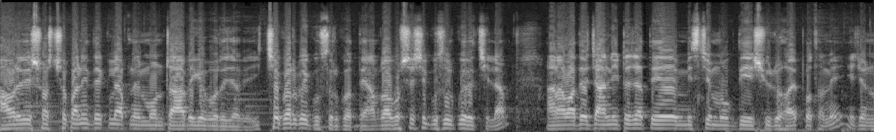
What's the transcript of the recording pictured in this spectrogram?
হাওড়ের এই স্বচ্ছ পানি দেখলে আপনার মনটা আবেগে ভরে যাবে। ইচ্ছে করবে গোসল করতে। আমরা অবশেষে গোসল করেছিলাম। আর আমাদের জার্নিটা যাতে মিষ্টি মুখ দিয়ে শুরু হয় প্রথমে এই জন্য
